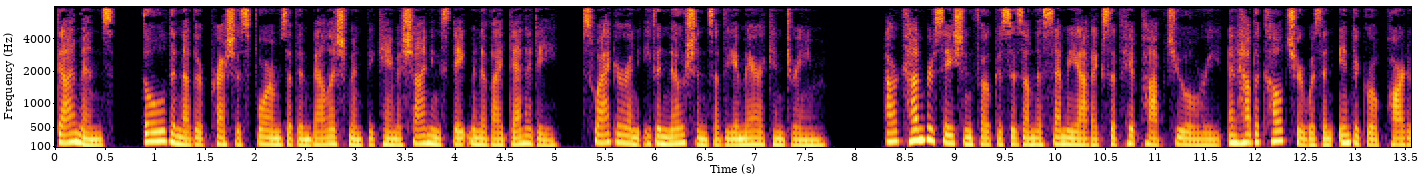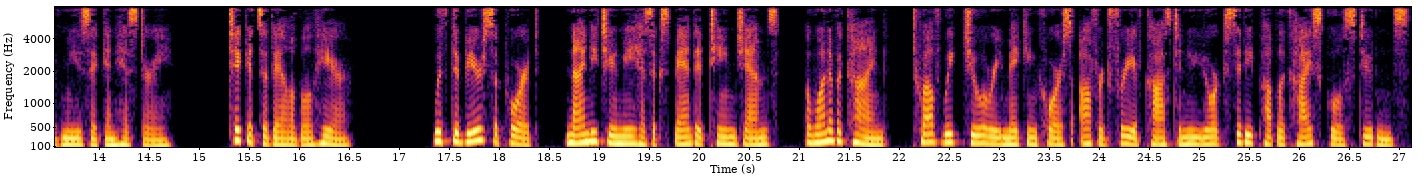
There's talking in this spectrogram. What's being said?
diamonds, gold, and other precious forms of embellishment became a shining statement of identity, swagger, and even notions of the American dream. Our conversation focuses on the semiotics of hip hop jewelry and how the culture was an integral part of music and history. Tickets available here. With De support, 92NY has expanded Teen Gems, a one of a kind, 12 week jewelry making course offered free of cost to New York City public high school students.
